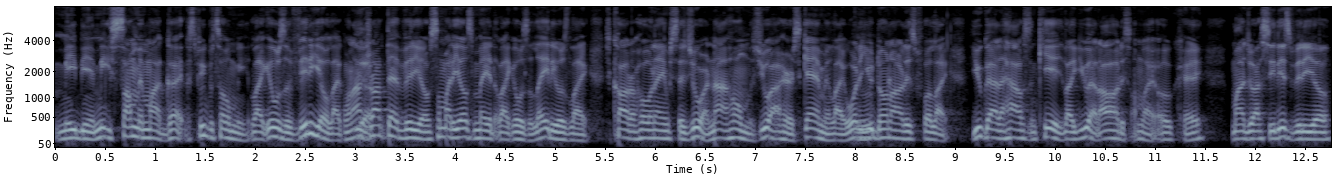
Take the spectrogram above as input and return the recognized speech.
me being me, something in my gut. Because people told me, like, it was a video. Like, when I dropped that video, somebody else made it. Like, it was a lady. Was like, she called her whole name, said, You are not homeless. You out here scamming. Like, what mm-hmm. are you mm-hmm. doing all this for? Like, you got a house and kids. Like, you got all this. I'm like, Okay. Mind you, I see this video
